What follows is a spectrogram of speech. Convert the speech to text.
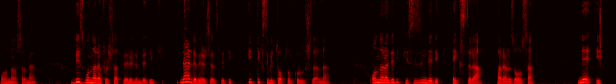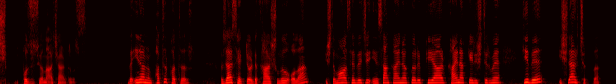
Ondan sonra biz bunlara fırsat verelim dedik. Nerede vereceğiz dedik. Gittik sivil toplum kuruluşlarına. Onlara dedik ki sizin dedik ekstra paranız olsa ne iş pozisyonu açardınız? Ve inanın patır patır özel sektörde karşılığı olan işte muhasebeci, insan kaynakları, PR, kaynak geliştirme gibi işler çıktı.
